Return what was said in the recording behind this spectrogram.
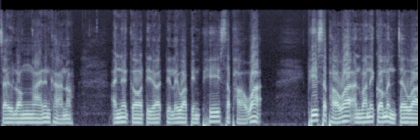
เจอลองง่ายนั่นค่ะเนาะอันนี้ก็เดี๋ยวเลยว่าเป็นเพศสภาวะเพศสภาวะอันว่าในก็มันเจอว่า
